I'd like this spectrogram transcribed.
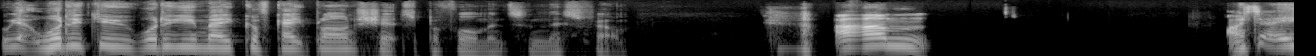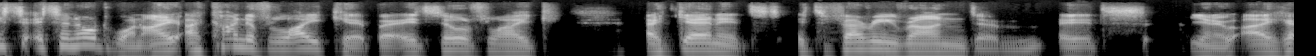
yeah, what did you what do you make of Cate Blanchett's performance in this film? Um, I, it's it's an odd one. I, I kind of like it, but it's sort of like again, it's it's very random. It's you know, I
